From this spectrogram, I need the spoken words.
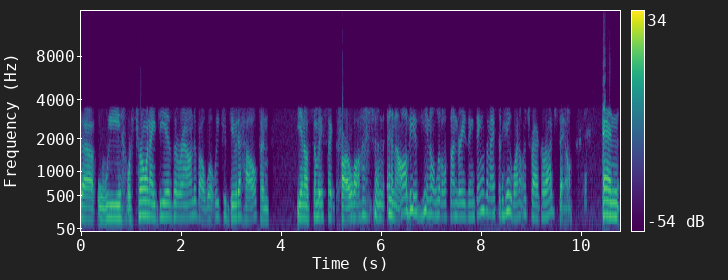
uh, we were throwing ideas around about what we could do to help. And you know, somebody said car wash and and all these you know little fundraising things. And I said, hey, why don't we try a garage sale? And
